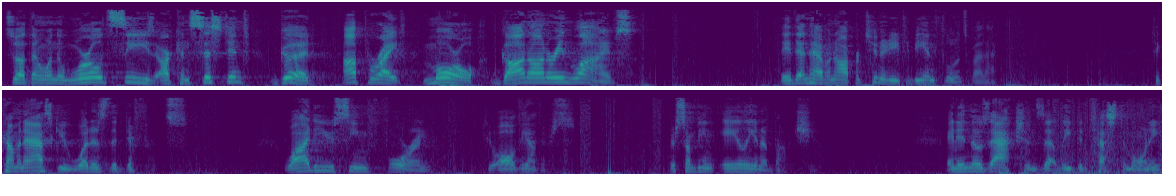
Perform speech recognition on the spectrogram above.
So that then when the world sees our consistent, good, upright, moral, God honoring lives, they then have an opportunity to be influenced by that to come and ask you, what is the difference? Why do you seem foreign to all the others? There's something alien about you. And in those actions that lead to testimony,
